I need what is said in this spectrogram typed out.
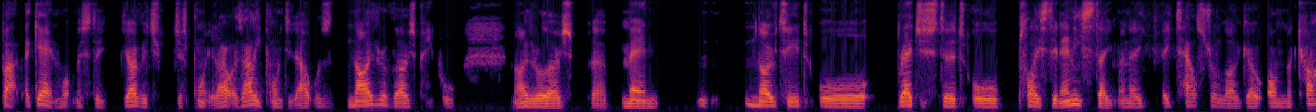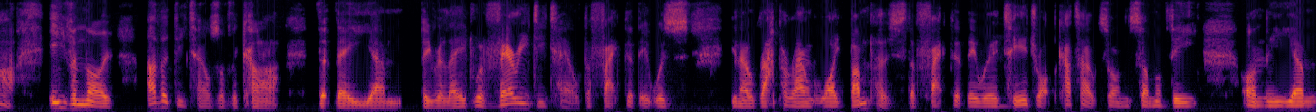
But again, what Mr. Yovich just pointed out, as Ali pointed out, was neither of those people, neither of those uh, men noted or registered or placed in any statement a, a Telstra logo on the car, even though other details of the car that they um, they relayed were very detailed. The fact that it was, you know, wraparound white bumpers, the fact that there were teardrop cutouts on some of the on the um,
